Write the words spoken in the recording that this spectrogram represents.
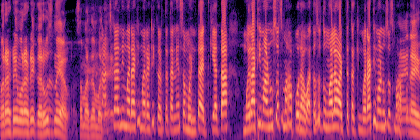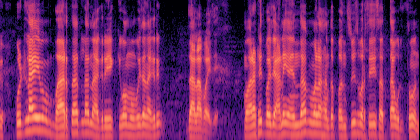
मराठी मराठी करूच नाही असं माझं मत आहे राजकारणी मराठी मराठी करतात आणि असं म्हणतायत की आता मराठी माणूसच महापौर हवा. तसं तुम्हाला वाटतं का की मराठी माणूसच नाही महापौर नाही. कुठलाही भारतातला नागरिक किंवा मुंबईचा नागरिक झाला पाहिजे. मराठीत पाहिजे. आणि यंदा मला सांगतो पंचवीस वर्षाची सत्ता उलथून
